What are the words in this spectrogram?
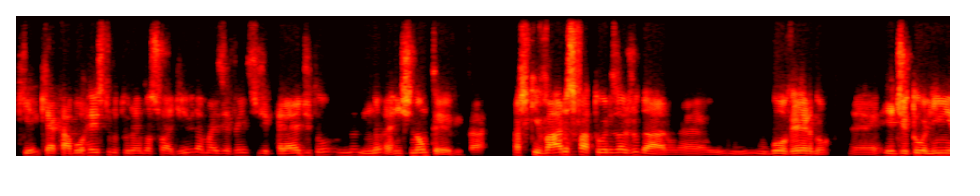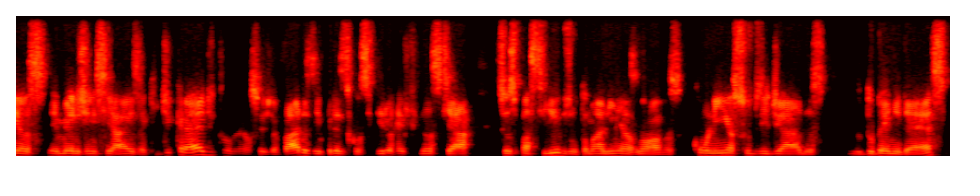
que, que acabou reestruturando a sua dívida, mas eventos de crédito a gente não teve, tá? Acho que vários fatores ajudaram, né? O, o governo é, editou linhas emergenciais aqui de crédito, né? ou seja, várias empresas conseguiram refinanciar seus passivos ou tomar linhas novas com linhas subsidiadas do BNDES.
